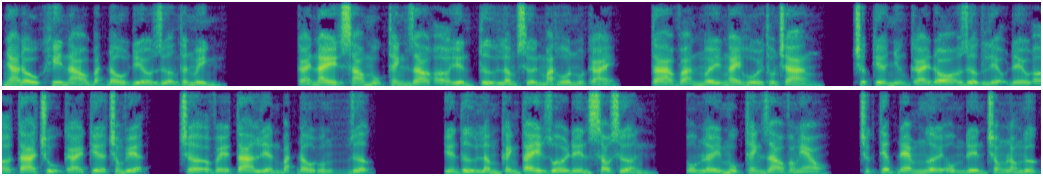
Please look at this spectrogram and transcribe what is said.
nha đầu khi nào bắt đầu điều dưỡng thân mình. Cái này sao mục thanh giao ở yến tử lâm sườn mặt hôn một cái, ta vãn mấy ngày hồi thôn trang, trước kia những cái đó dược liệu đều ở ta trụ cái kia trong viện, trở về ta liền bắt đầu uống dược. Yến tử lâm cánh tay duỗi đến sau sườn, ôm lấy mục thanh giao vòng eo, trực tiếp đem người ôm đến trong lòng ngực,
